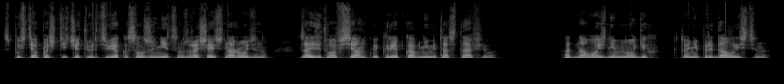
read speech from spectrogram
Спустя почти четверть века Солженицын, возвращаясь на родину, зайдет в овсянку и крепко обнимет Астафьева. Одного из немногих, кто не предал истину.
